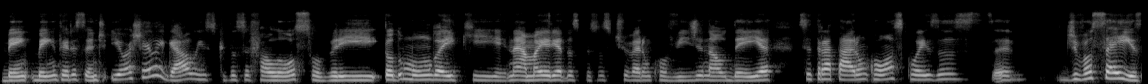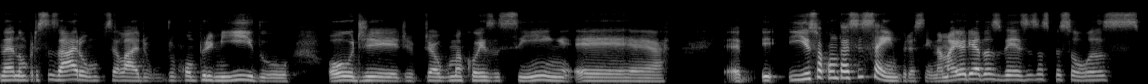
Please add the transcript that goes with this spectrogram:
Bem, bem interessante. E eu achei legal isso que você falou sobre todo mundo aí que, né, a maioria das pessoas que tiveram Covid na aldeia se trataram com as coisas é, de vocês, né? Não precisaram, sei lá, de, de um comprimido ou de, de, de, alguma coisa assim. É, é, e, e isso acontece sempre, assim. Na maioria das vezes as pessoas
